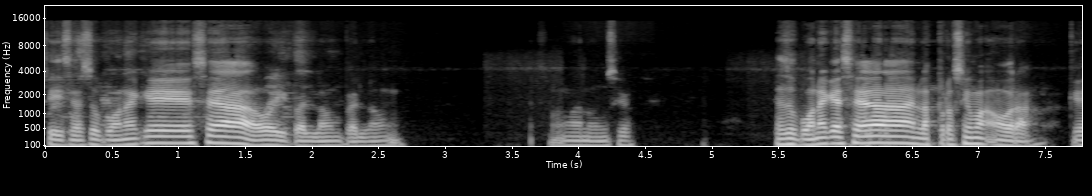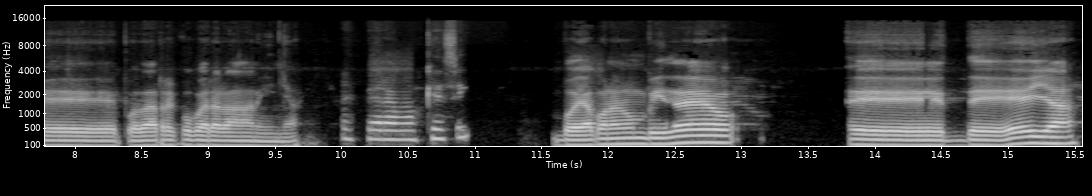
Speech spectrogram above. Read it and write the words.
Sí, se supone que sea hoy, perdón, perdón. Es un anuncio. Se supone que sea en las próximas horas que pueda recuperar a la niña. Esperamos que sí. Voy a poner un video eh, de ella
